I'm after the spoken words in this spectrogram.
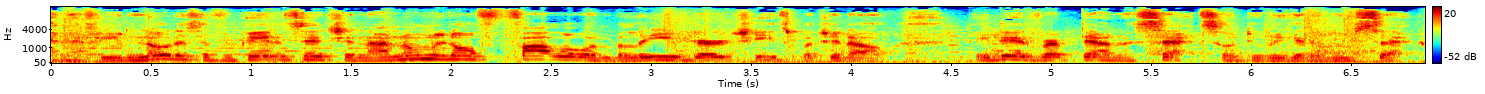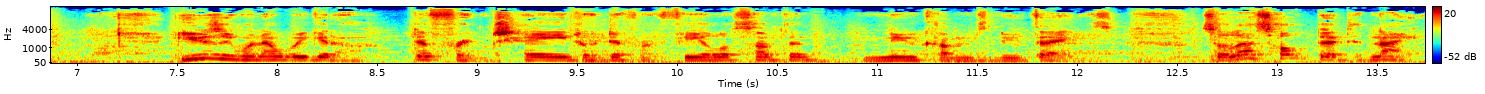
and if you notice, if you paid attention, I normally don't follow and believe dirt sheets, but you know, they did rip down the set. So do we get a new set? Usually whenever we get a different change or different feel of something, new comes new things. So let's hope that tonight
